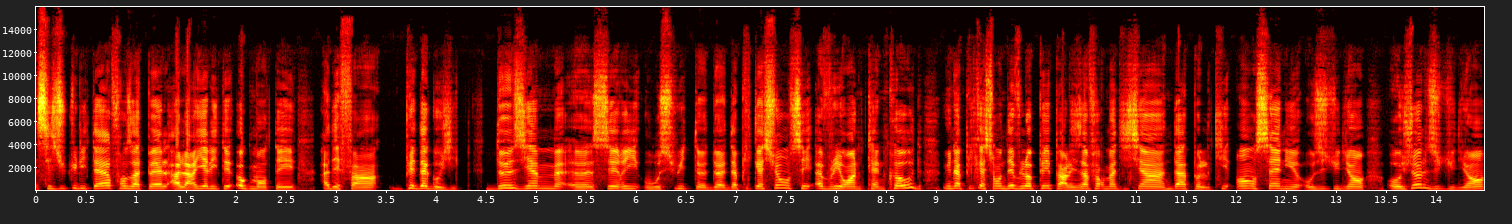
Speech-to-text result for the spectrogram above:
Ces utilitaires font appel à la réalité augmentée à des fins pédagogiques. Deuxième euh, série ou suite d'applications, c'est Everyone Can Code, une application développée par les informaticiens d'Apple qui enseigne aux étudiants, aux jeunes étudiants,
